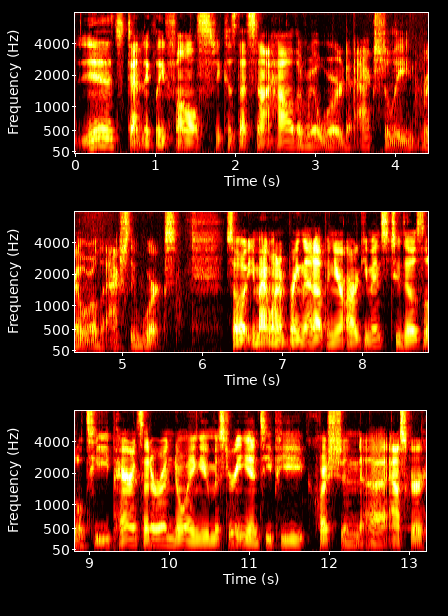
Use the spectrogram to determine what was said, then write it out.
it's technically false because that's not how the real world actually real world actually works. So you might want to bring that up in your arguments to those little TE parents that are annoying you, Mr. ENTP question uh, asker,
